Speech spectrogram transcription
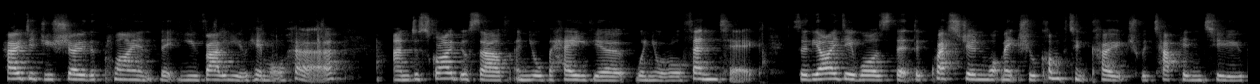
How did you show the client that you value him or her? And describe yourself and your behavior when you're authentic. So the idea was that the question, what makes you a competent coach, would tap into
